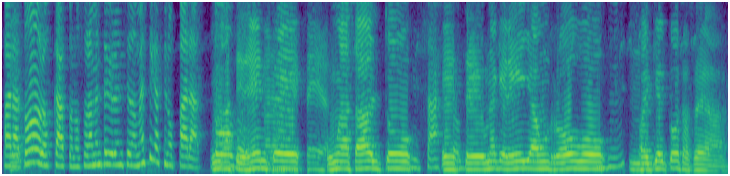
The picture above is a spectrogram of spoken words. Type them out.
Para Sí. todos los casos, no solamente violencia doméstica, sino para Un accidente, un asalto, este, una querella, un robo, cualquier cosa, o sea,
